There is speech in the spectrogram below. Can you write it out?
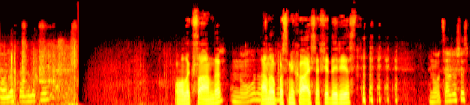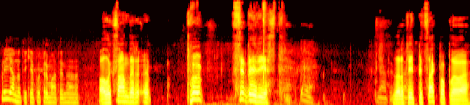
Олег каже, не. Олександр. Ну, ну, А ну це вже- посміхайся, фідеріст. ну це вже щось приємне таке потримати на. Олександр. е, п- Фідеріст. Тобі Зараз твій підсак попливе,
